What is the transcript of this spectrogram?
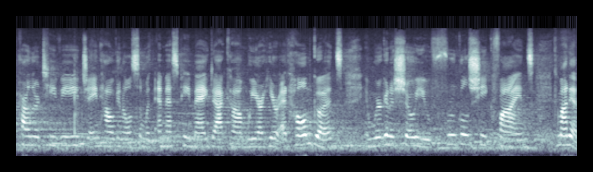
Parlor TV, Jayne Haugen Olson with MSPMag.com. We are here at Home Goods and we're going to show you frugal chic finds. Come on in.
